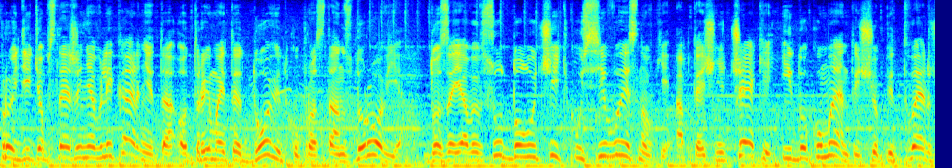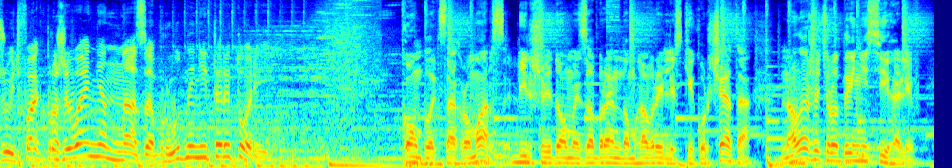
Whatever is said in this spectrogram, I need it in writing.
Пройдіть обстеження в лікарні та отримайте довідку про стан здоров'я. До заяви в суд долучіть усі висновки, аптечні чеки і документи, що підтверджують факт проживання на забрудненій території. Комплекс Агромарс, більш відомий за брендом Гаврилівські курчата, належить родині Сігалів.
